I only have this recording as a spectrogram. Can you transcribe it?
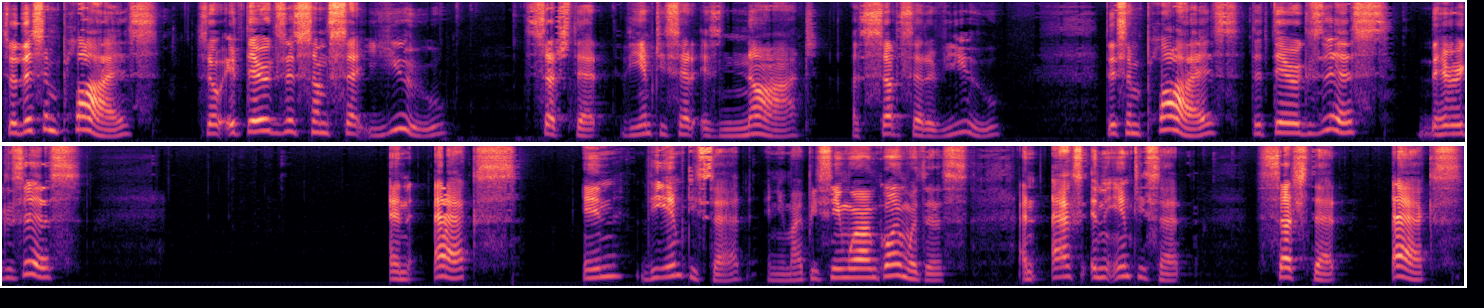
So this implies, so if there exists some set U such that the empty set is not a subset of U, this implies that there exists, there exists an X in the empty set, and you might be seeing where I'm going with this, an X in the empty set such that X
